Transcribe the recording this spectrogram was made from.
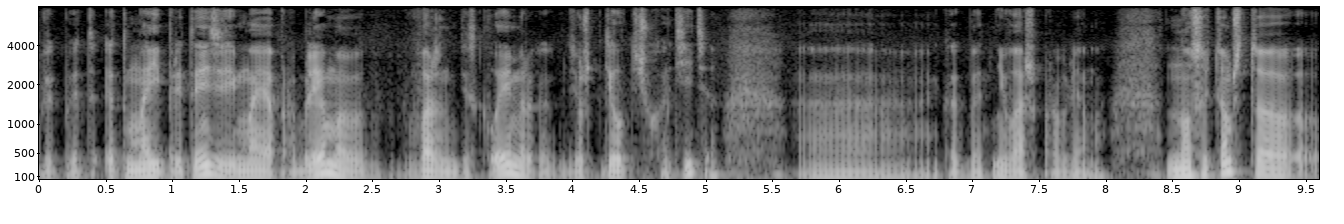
как бы, это, это мои претензии моя проблема, важный дисклеймер, как бы, дел- делайте, что хотите, а, как бы это не ваша проблема. Но суть в том, что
